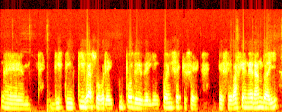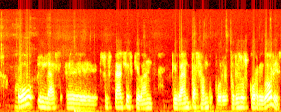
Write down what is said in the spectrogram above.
eh, distintiva sobre el tipo de delincuencia que se que se va generando ahí o las eh, sustancias que van que van pasando por, por esos corredores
